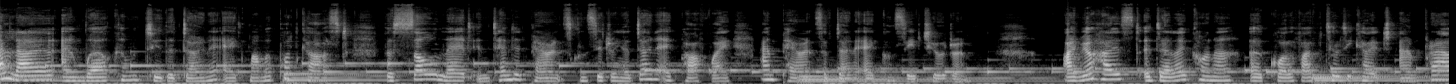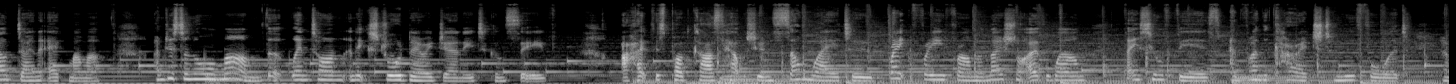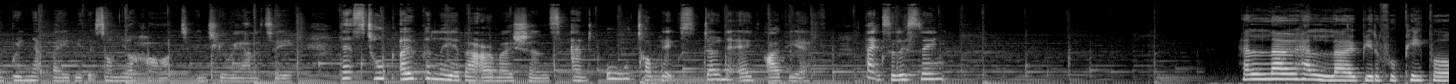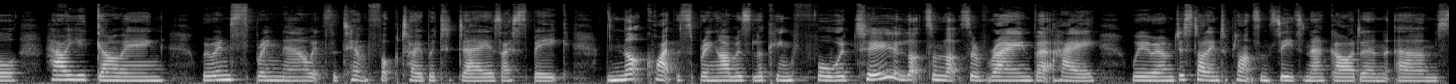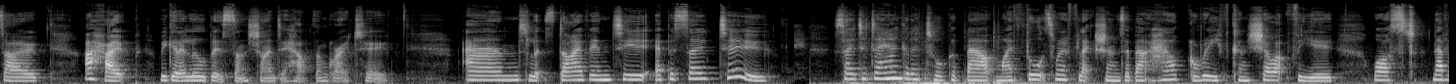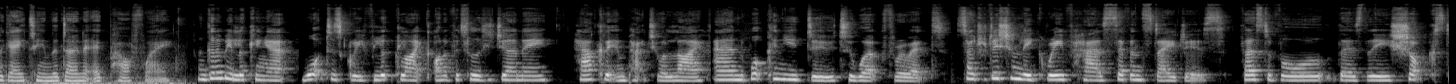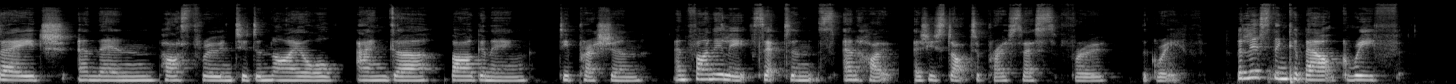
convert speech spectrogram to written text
Hello, and welcome to the Donor Egg Mama podcast for soul led intended parents considering a donor egg pathway and parents of donor egg conceived children. I'm your host, Adele O'Connor, a qualified fertility coach and proud donor egg mama. I'm just a normal mum that went on an extraordinary journey to conceive. I hope this podcast helps you in some way to break free from emotional overwhelm, face your fears, and find the courage to move forward and bring that baby that's on your heart into your reality. Let's talk openly about our emotions and all topics donor egg IVF. Thanks for listening. Hello, hello, beautiful people. How are you going? We're in spring now. It's the 10th of October today as I speak. Not quite the spring I was looking forward to. Lots and lots of rain, but hey, we're um, just starting to plant some seeds in our garden. Um, so I hope we get a little bit of sunshine to help them grow too. And let's dive into episode two. So, today I'm going to talk about my thoughts and reflections about how grief can show up for you whilst navigating the donor egg pathway. I'm going to be looking at what does grief look like on a fertility journey? How can it impact your life? And what can you do to work through it? So, traditionally, grief has seven stages. First of all, there's the shock stage, and then pass through into denial, anger, bargaining, depression, and finally acceptance and hope as you start to process through the grief. But let's think about grief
